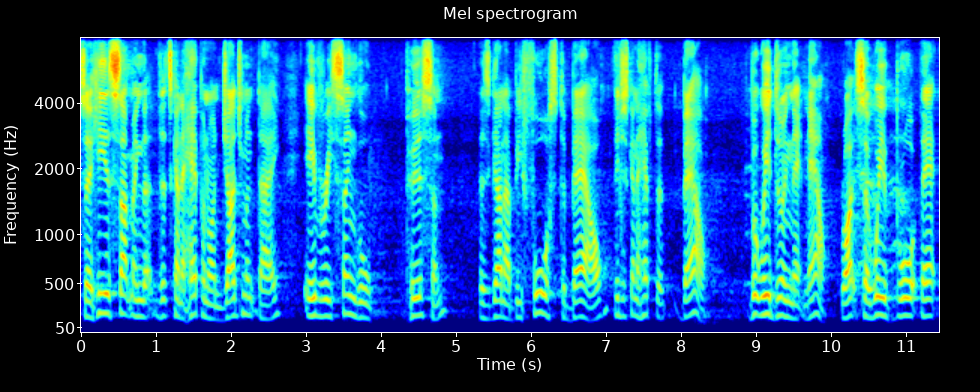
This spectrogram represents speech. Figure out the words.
So here's something that, that's going to happen on Judgment Day. Every single person is going to be forced to bow. They're just going to have to bow. But we're doing that now, right? So we've brought that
